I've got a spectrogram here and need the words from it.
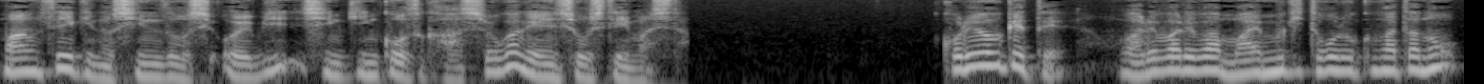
慢性期の心臓死及び心筋梗塞発症が減少していました。これを受けて、我々は前向き登録型の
